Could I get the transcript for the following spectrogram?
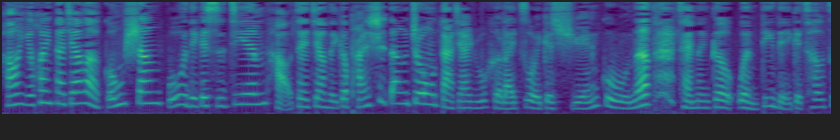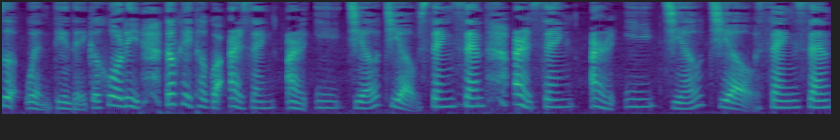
好，也欢迎大家了。工商服务的一个时间，好，在这样的一个盘势当中，大家如何来做一个选股呢？才能够稳定的一个操作，稳定的一个获利，都可以透过二三二一九九三三二三二一九九三三。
